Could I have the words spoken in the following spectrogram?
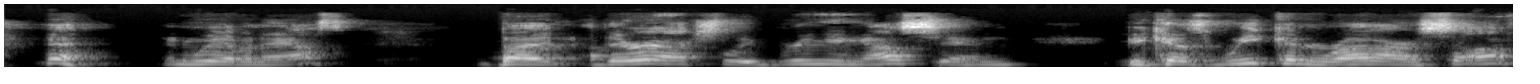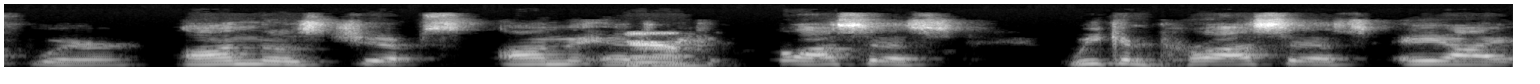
and we haven't asked, but they're actually bringing us in because we can run our software on those chips on the edge. Yeah. We can process, we can process AI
